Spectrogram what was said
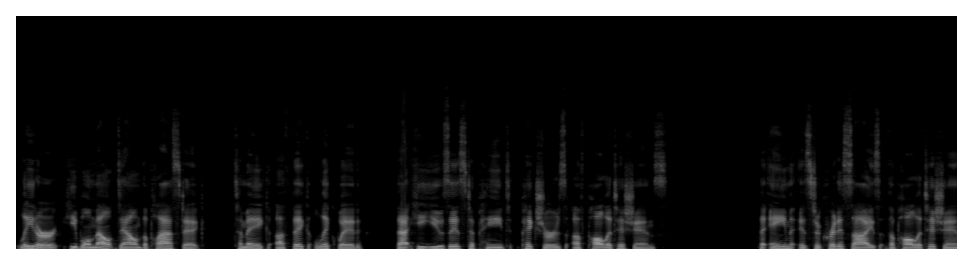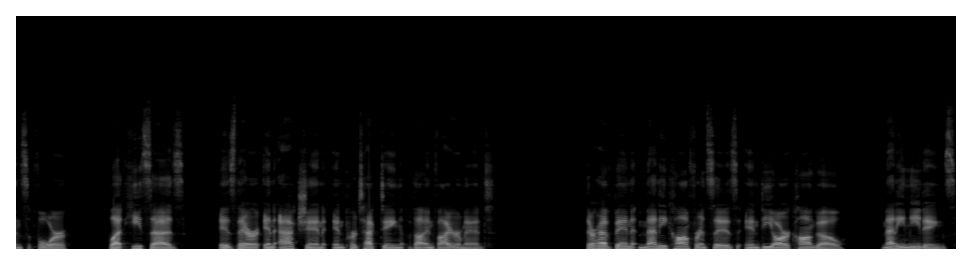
Later, he will melt down the plastic to make a thick liquid that he uses to paint pictures of politicians. The aim is to criticize the politicians for what he says is their inaction in protecting the environment. There have been many conferences in DR Congo, many meetings,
